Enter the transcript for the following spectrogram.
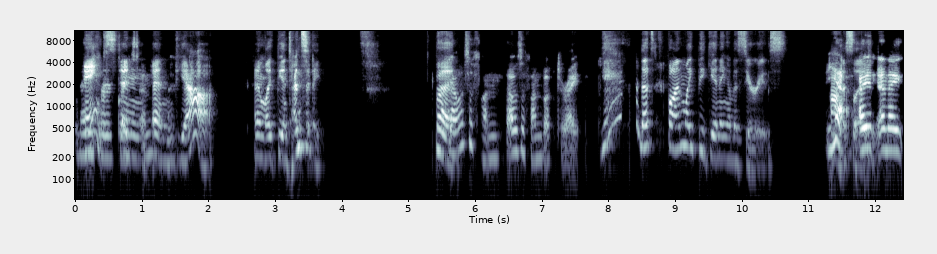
ready angst Greyson. and and yeah, and like the intensity. But That was a fun. That was a fun book to write. Yeah, that's fun. Like beginning of a series. Yeah, I and I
